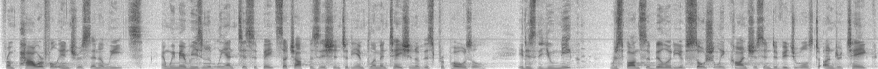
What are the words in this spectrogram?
from powerful interests and elites, and we may reasonably anticipate such opposition to the implementation of this proposal. It is the unique responsibility of socially conscious individuals to undertake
